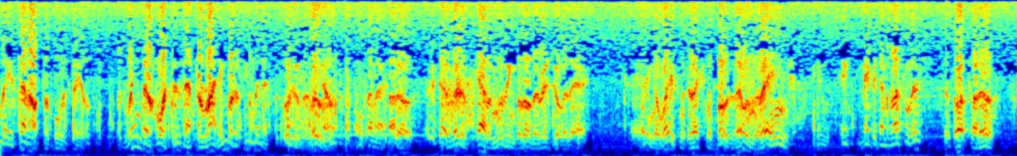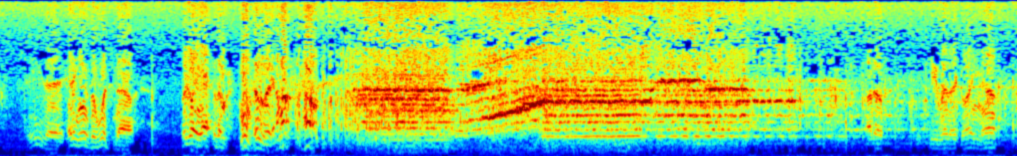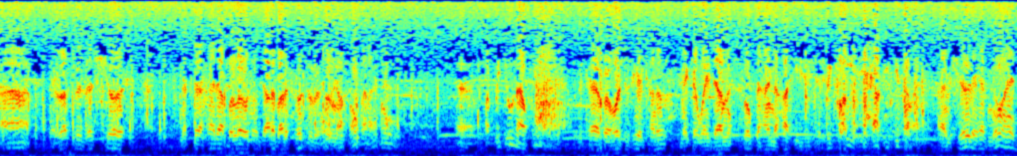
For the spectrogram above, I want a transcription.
they set out for Boisville, but reined their horses after riding but a few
